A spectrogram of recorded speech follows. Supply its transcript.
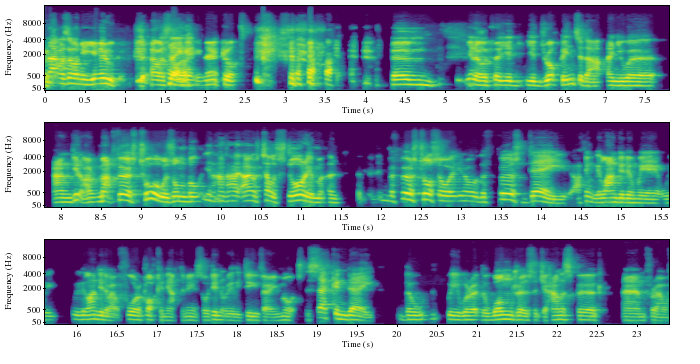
that was only you. I was saying get your haircut. um, you know, so you you drop into that and you were and you know, my first tour was unbelievable. You know, I, I always tell a story. The first tour, so you know, the first day, I think we landed and we we we landed about four o'clock in the afternoon, so we didn't really do very much. The second day, the we were at the Wanderers at Johannesburg um, for our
